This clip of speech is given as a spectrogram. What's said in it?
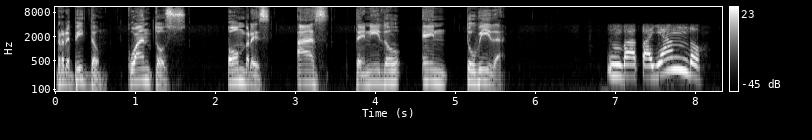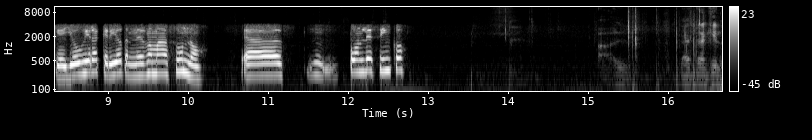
Repito, ¿cuántos hombres has tenido en tu vida? Batallando, que yo hubiera querido tener nomás uno. ponle cinco. Tranquilo,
